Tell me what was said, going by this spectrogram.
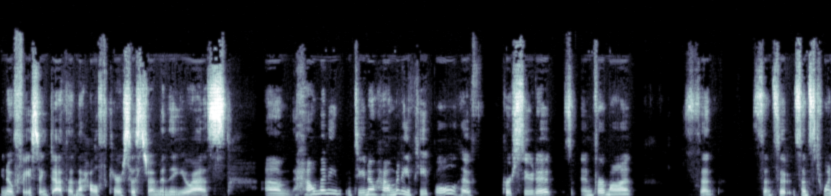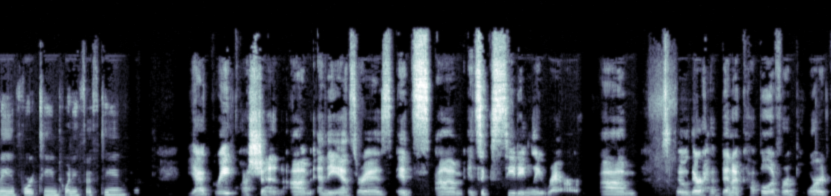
you know facing death in the healthcare system in the U.S. Um, how many do you know? How many people have pursued it in Vermont since since since 2014, 2015? Yeah, great question. Um, and the answer is it's um, it's exceedingly rare. Um, so there have been a couple of reports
